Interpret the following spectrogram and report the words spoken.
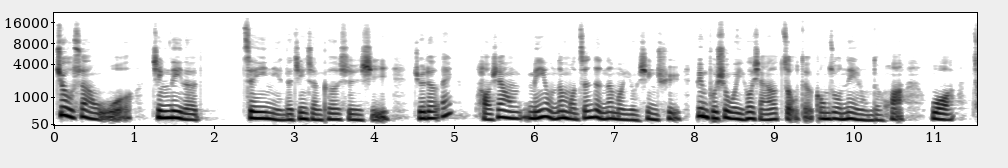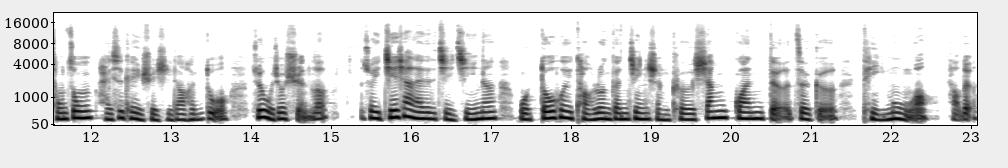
就算我经历了这一年的精神科实习，觉得哎，好像没有那么真的那么有兴趣，并不是我以后想要走的工作内容的话，我从中还是可以学习到很多，所以我就选了。所以接下来的几集呢，我都会讨论跟精神科相关的这个题目哦。好的。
